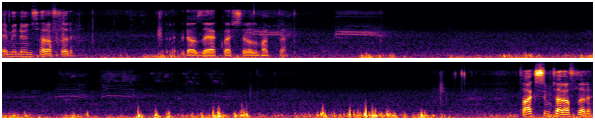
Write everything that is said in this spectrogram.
Eminönü tarafları. Böyle biraz da yaklaştıralım hatta. Taksim tarafları.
